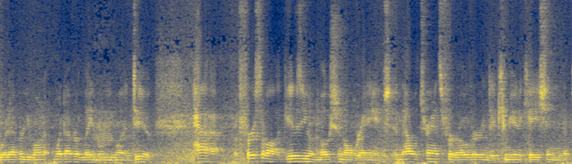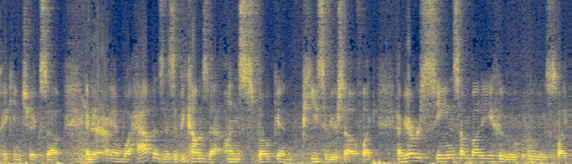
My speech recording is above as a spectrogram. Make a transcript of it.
whatever you want, whatever label you mm-hmm. want to do. Ha- first of all, it gives you emotional range, and that will transfer over into communication, into picking chicks up, and, Yeah. and what happens is it becomes that unspoken piece of yourself. Like, have you ever seen somebody who who's like,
